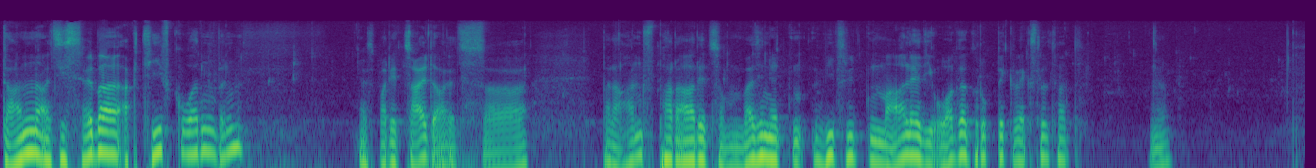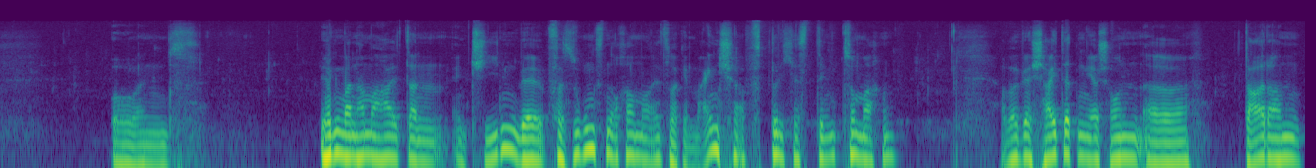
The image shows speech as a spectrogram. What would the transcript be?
Dann, als ich selber aktiv geworden bin, das war die Zeit, als äh, bei der Hanfparade zum, weiß ich nicht, wie vielten Male die Orga-Gruppe gewechselt hat. Ja. Und irgendwann haben wir halt dann entschieden, wir versuchen es noch einmal so ein gemeinschaftliches Ding zu machen. Aber wir scheiterten ja schon äh, daran,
